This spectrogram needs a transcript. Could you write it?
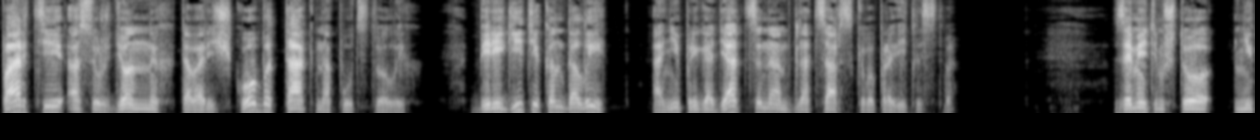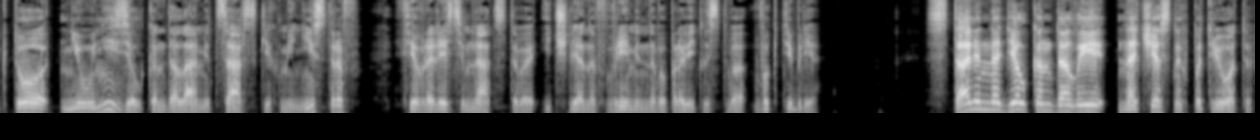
партии осужденных товарищ Коба так напутствовал их. «Берегите кандалы, они пригодятся нам для царского правительства». Заметим, что никто не унизил кандалами царских министров в феврале 17 и членов Временного правительства в октябре. Сталин надел кандалы на честных патриотов,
